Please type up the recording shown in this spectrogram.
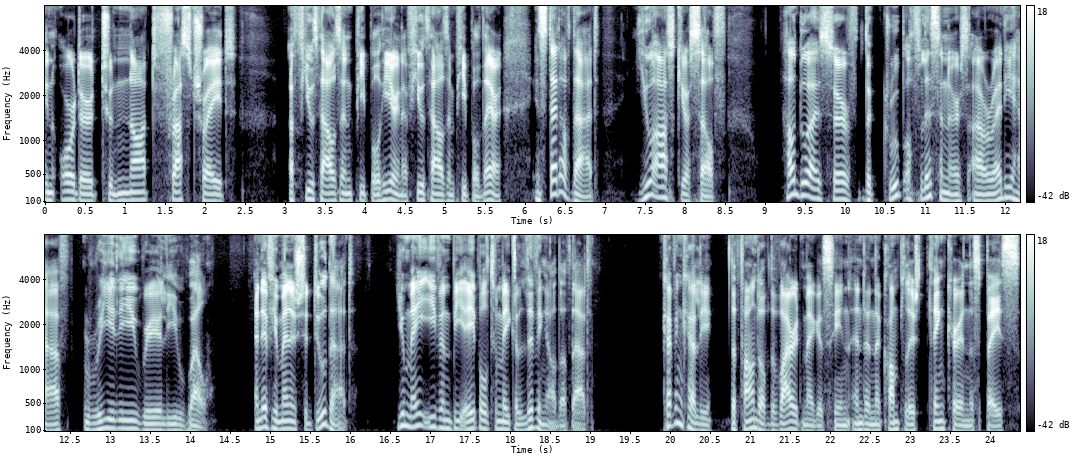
in order to not frustrate a few thousand people here and a few thousand people there? Instead of that, you ask yourself, how do I serve the group of listeners I already have really, really well? And if you manage to do that, you may even be able to make a living out of that. Kevin Kelly, the founder of the Wired magazine and an accomplished thinker in the space,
